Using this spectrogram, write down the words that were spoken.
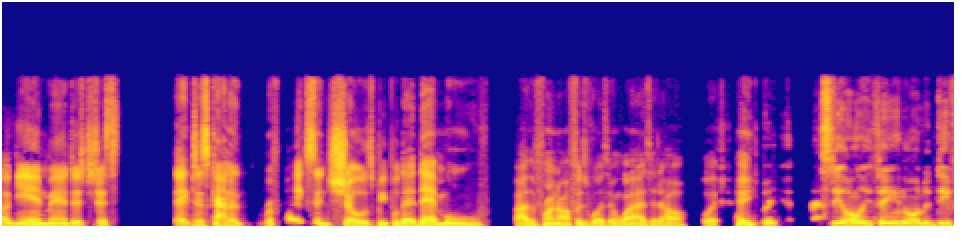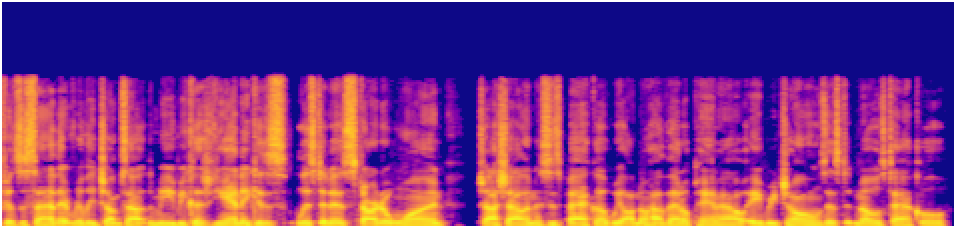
again, man, just just that just kind of reflects and shows people that that move by the front office wasn't wise at all. But hey, but that's the only thing on the defensive side that really jumps out to me because Yannick is listed as starter one, Josh Allen is his backup. We all know how that'll pan out. Abry Jones as the nose tackle.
